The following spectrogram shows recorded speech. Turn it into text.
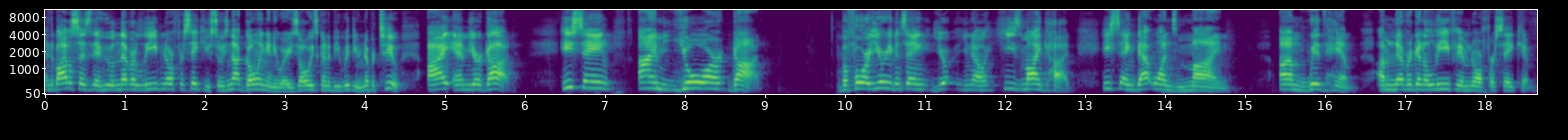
And the Bible says that he will never leave nor forsake you. So he's not going anywhere. He's always going to be with you. Number two, I am your God. He's saying, I'm your God. Before you're even saying, you're, you know, he's my God. He's saying, that one's mine. I'm with him. I'm never going to leave him nor forsake him.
